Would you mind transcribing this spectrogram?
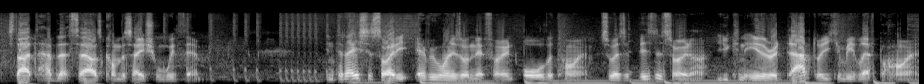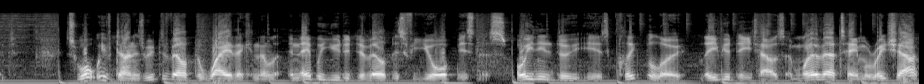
start to have that sales conversation with them. In today's society, everyone is on their phone all the time. So as a business owner, you can either adapt or you can be left behind. So what we've done is we've developed a way that can enable you to develop this for your business. All you need to do is click below, leave your details, and one of our team will reach out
